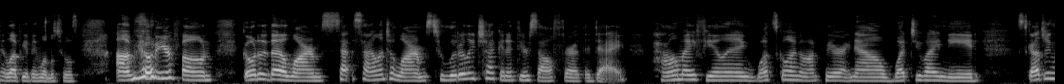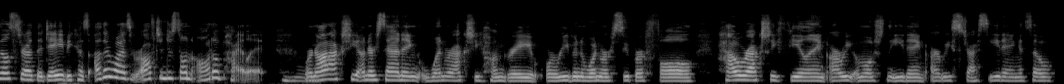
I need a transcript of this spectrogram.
I love giving little tools. Um, go to your phone, go to the alarms, set silent alarms to literally check in with yourself throughout the day. How am I feeling? What's going on for me right now? What do I need? Scheduling those throughout the day because otherwise we're often just on autopilot. Mm-hmm. We're not actually understanding when we're actually hungry or even when we're super full, how we're actually feeling. Are we emotionally eating? Are we stress eating? And so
